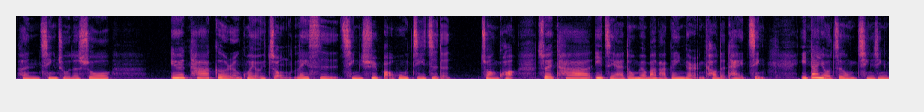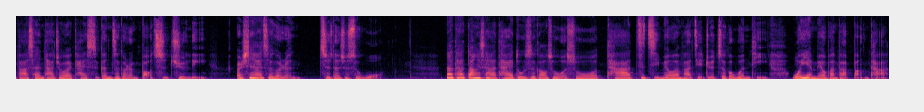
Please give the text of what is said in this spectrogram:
很清楚地说。因为他个人会有一种类似情绪保护机制的状况，所以他一直以来都没有办法跟一个人靠得太近。一旦有这种情形发生，他就会开始跟这个人保持距离。而现在这个人指的就是我。那他当下的态度是告诉我说，他自己没有办法解决这个问题，我也没有办法帮他，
